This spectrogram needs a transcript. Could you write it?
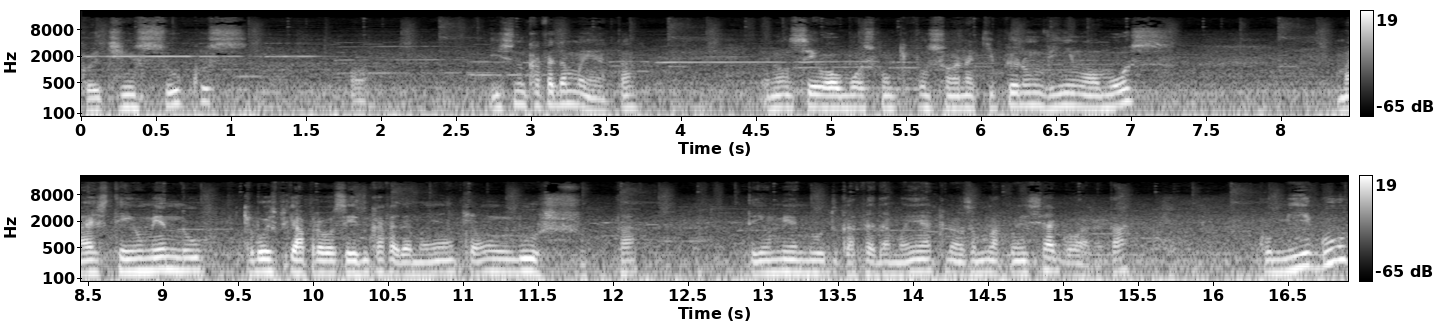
Biscoitinhos, sucos. Ó, isso no café da manhã, tá? Eu não sei o almoço como que funciona aqui, porque eu não vim no almoço. Mas tem um menu que eu vou explicar para vocês no café da manhã, que é um luxo, tá? Tem um menu do café da manhã que nós vamos lá conhecer agora, tá? Comigo,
